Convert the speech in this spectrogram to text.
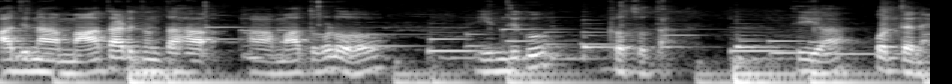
ಆ ದಿನ ಮಾತಾಡಿದಂತಹ ಆ ಮಾತುಗಳು ಇಂದಿಗೂ ಪ್ರಸ್ತುತ. ಈಗ ಓದ್ತೇನೆ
